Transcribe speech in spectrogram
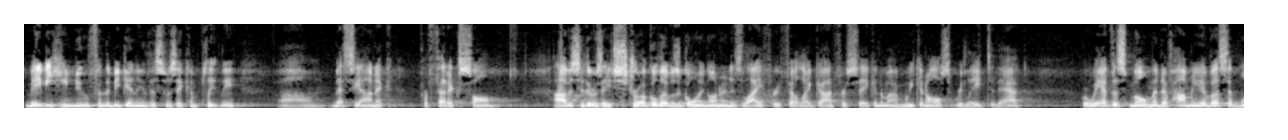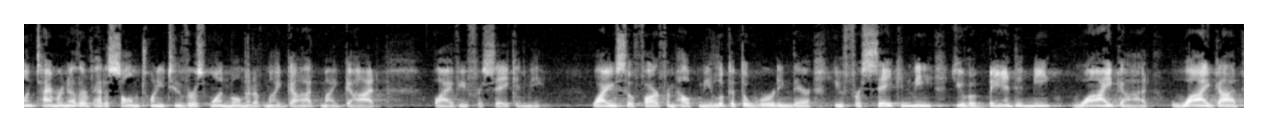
maybe he knew from the beginning this was a completely um, messianic prophetic psalm. Obviously, there was a struggle that was going on in his life where he felt like God forsaken him. I mean, we can all relate to that. Where we have this moment of how many of us at one time or another have had a Psalm 22, verse 1 moment of, My God, my God, why have you forsaken me? Why are you so far from helping me? Look at the wording there. You've forsaken me. You've abandoned me. Why, God? Why, God?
